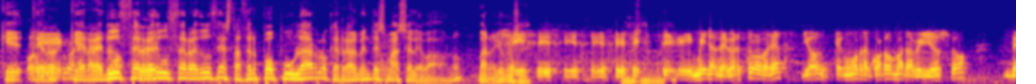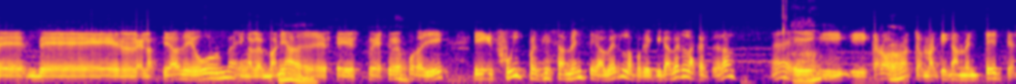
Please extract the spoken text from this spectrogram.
Que, que, re- que reduce, reduce, reduce hasta hacer popular lo que realmente es más elevado, ¿no? Bueno, yo qué Sí, sé. sí, sí, sí, sí, Sí, Y mira, de Bertolt Brecht, yo tengo un recuerdo maravilloso de, de la ciudad de Ulm, en Alemania, Mm. eh, estuve, por allí y fui precisamente a verla porque quería ver la catedral. ¿eh? Ah. Y, y- y, claro, Ah. automáticamente te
